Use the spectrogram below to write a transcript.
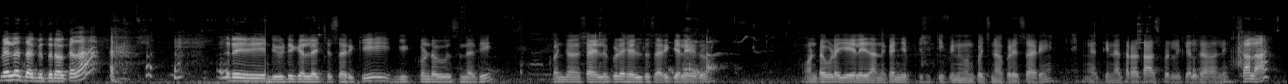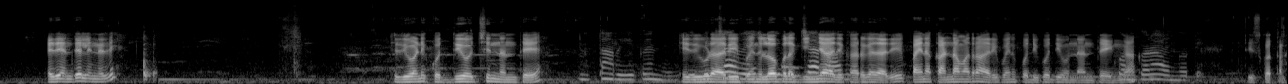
వెళ్ళ తగ్గుతున్నావు కదా. అరే డ్యూటీకి వెళ్ళి వచ్చేసరికి గిక్కుండా కూర్చున్నది. కొంచెం శైలి కూడా హెల్త్ సరిగ్గా లేదు. వంట కూడా చేయలేదు అందుకని చెప్పేసి టిఫిన్ కొనుక్కొచ్చిన ఒకటేసారి. ఇంకా తిన్న తర్వాత హాస్పిటల్కి వెళ్ళి రావాలి. చాలా? ఇది ఎంత వెళ్ళింది అది? ఇదిగోండి కొద్దిగా వచ్చింది అంతే. ఇది కూడా అరిగిపోయింది. లోపల గింజ అది. కరగదు అది. పైన కండ మాత్రం అరిగిపోయింది. కొద్ది కొద్ది ఉంది అంతే ఇంకా. తీసుకొస్తాం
